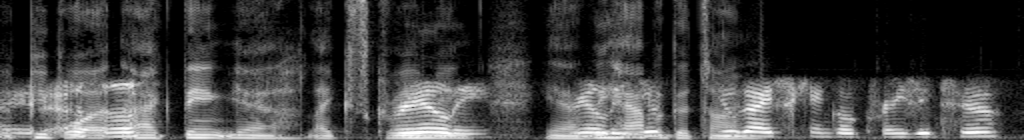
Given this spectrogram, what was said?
right. people uh-huh. are acting, yeah, like screaming. Really? Yeah, really? we have you, a good time. You guys can go crazy too.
